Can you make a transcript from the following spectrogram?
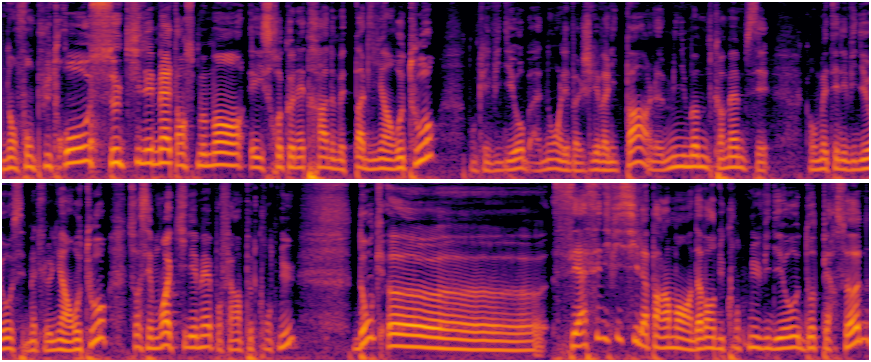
n'en font plus trop. Ceux qui les mettent en ce moment, et il se reconnaîtra, ne mettent pas de lien retour. Donc les vidéos, bah non, on les, je les valide pas. Le minimum quand même, c'est vous mettez les vidéos, c'est de mettre le lien en retour. Soit c'est moi qui les mets pour faire un peu de contenu. Donc euh, c'est assez difficile apparemment d'avoir du contenu vidéo d'autres personnes.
